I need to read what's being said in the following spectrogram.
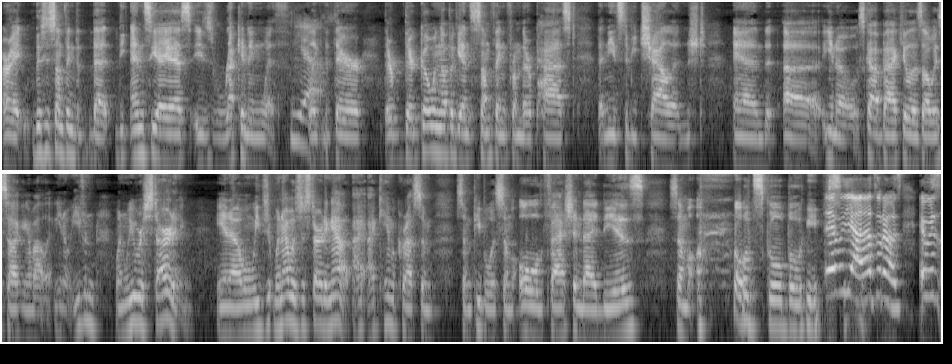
all right, this is something that, that the NCIS is reckoning with. Yeah. like that they're they're they're going up against something from their past that needs to be challenged. And uh, you know, Scott Bakula is always talking about like you know even when we were starting. You know, when we when I was just starting out, I, I came across some some people with some old fashioned ideas, some old school beliefs. It yeah, that's what it was. It was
